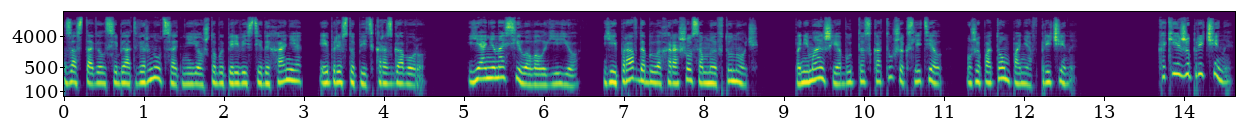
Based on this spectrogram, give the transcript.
Заставил себя отвернуться от нее, чтобы перевести дыхание и приступить к разговору. Я не насиловал ее. Ей правда было хорошо со мной в ту ночь. Понимаешь, я будто с катушек слетел, уже потом поняв причины. «Какие же причины?»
